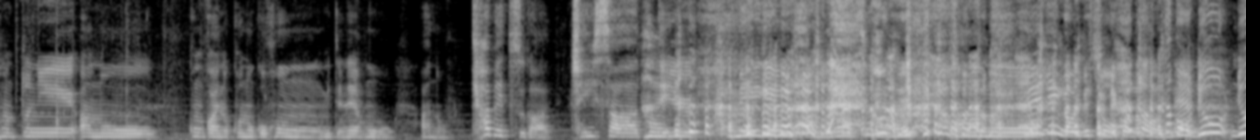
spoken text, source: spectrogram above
本当にあの今回のこの5本を見てねもうあのキャベツがチェイサーっていう名言とかもね、すごくあの名言が多いですよねこのた本ね。多分料料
